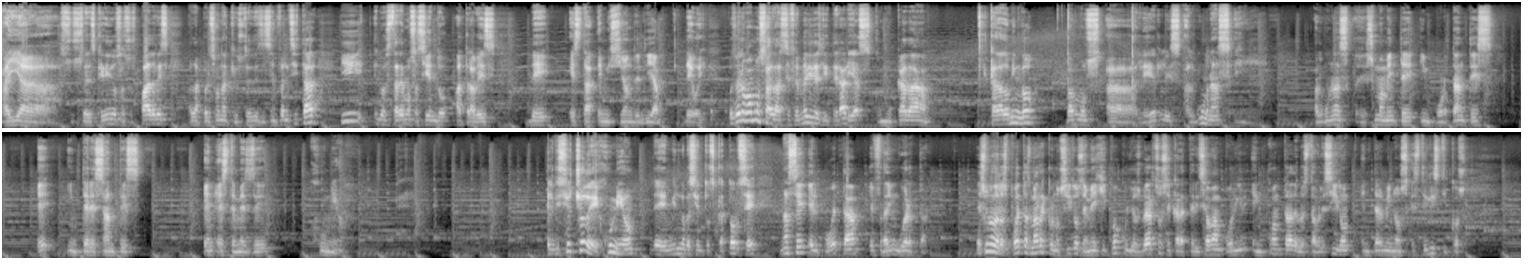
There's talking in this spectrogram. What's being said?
ahí a sus seres queridos, a sus padres, a la persona que ustedes deseen felicitar y lo estaremos haciendo a través de esta emisión del día de hoy. Pues bueno, vamos a las efemérides literarias, como cada, cada domingo vamos a leerles algunas y algunas eh, sumamente importantes e interesantes en este mes de junio. El 18 de junio de 1914 nace el poeta Efraín Huerta. Es uno de los poetas más reconocidos de México cuyos versos se caracterizaban por ir en contra de lo establecido en términos estilísticos.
